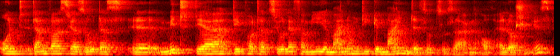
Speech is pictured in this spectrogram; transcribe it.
Und dann war es ja so, dass äh, mit der Deportation der Familie Meinung die Gemeinde sozusagen auch erloschen ist.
